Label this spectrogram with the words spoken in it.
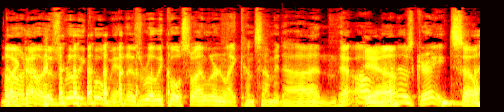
No, like no, it was really cool, man. It was really cool. So I learned like konsamida and oh yeah. man, it was great. So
